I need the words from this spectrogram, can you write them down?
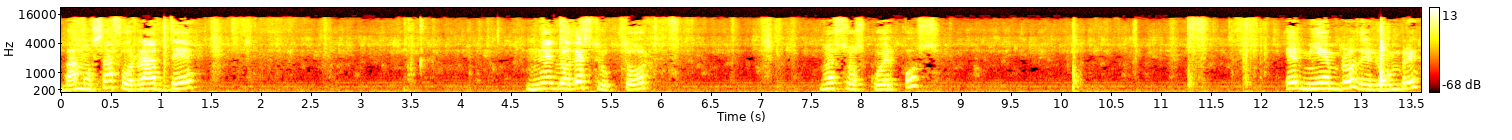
Vamos a forrar de negro destructor nuestros cuerpos. El miembro del hombre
